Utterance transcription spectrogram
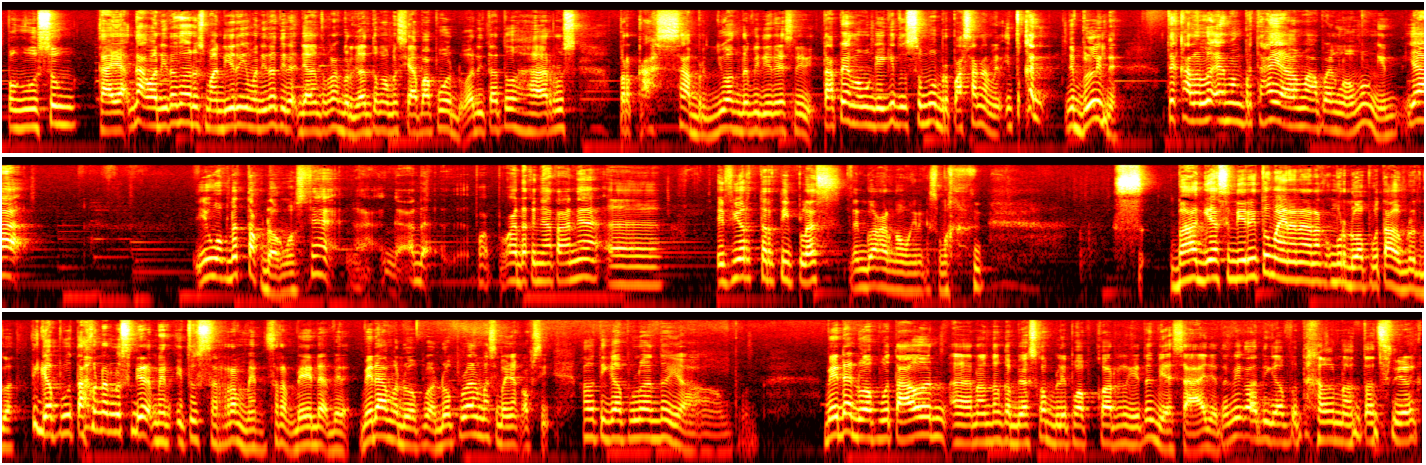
pengusung kayak nggak wanita tuh harus mandiri, wanita tidak jangan pernah bergantung sama siapa pun. Wanita tuh harus perkasa berjuang demi diri sendiri. Tapi yang ngomong kayak gitu semua berpasangan, men. Itu kan nyebelin ya. Tapi kalau lo emang percaya sama apa yang lo omongin, ya you walk the talk dong. Maksudnya nggak ada pada kenyataannya uh, if you're 30 plus dan gua akan ngomong ini ke semua bahagia sendiri tuh mainan anak umur 20 tahun menurut gua. 30 tahunan lu sendiri, men itu serem men, serem. Beda, beda. Beda sama 20-an. 20-an masih banyak opsi. Kalau 30-an tuh ya ampun. Beda 20 tahun uh, nonton ke bioskop beli popcorn gitu biasa aja. Tapi kalau 30 tahun nonton sendiri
